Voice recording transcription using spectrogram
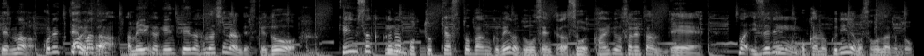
で、まあこれってまだアメリカ限定の話なんですけど、はいはい、検索からポッドキャスト番組への動線っていうのはすごい改良されたんで、まあいずれ他の国でもそうなると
